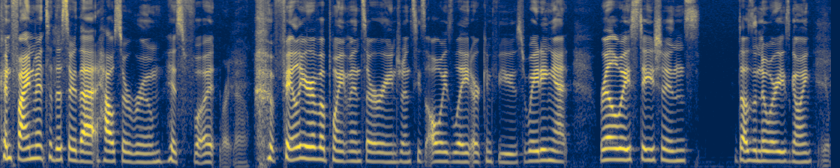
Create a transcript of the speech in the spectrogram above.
Confinement to this or that house or room, his foot. Right now. Failure of appointments or arrangements, he's always late or confused. Waiting at railway stations, doesn't know where he's going. Yep.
